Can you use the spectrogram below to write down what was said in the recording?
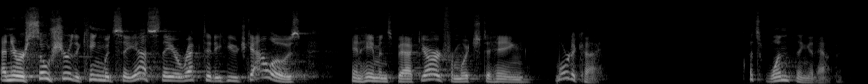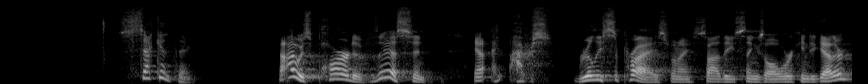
And they were so sure the king would say yes, they erected a huge gallows in Haman's backyard from which to hang Mordecai. That's one thing that happened. Second thing, I was part of this, and, and I, I, was really surprised when I saw these things all working together.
